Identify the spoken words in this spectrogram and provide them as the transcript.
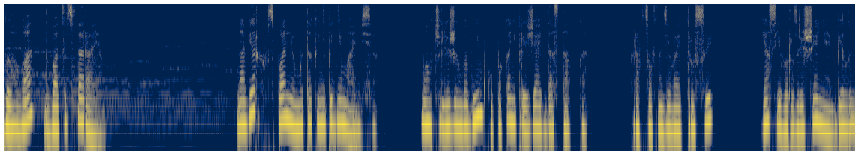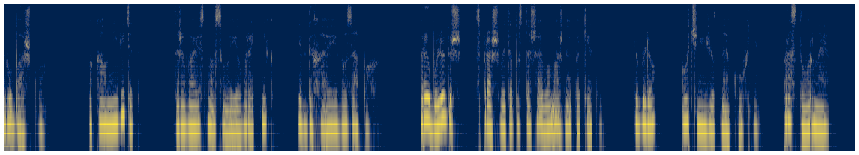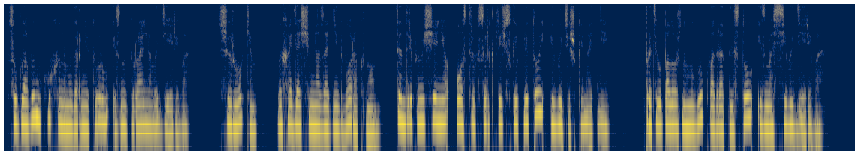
Глава 22 Наверх в спальню мы так и не поднимаемся. Молча лежим в обнимку, пока не приезжает доставка. Кравцов надевает трусы, я с его разрешения белую рубашку. Пока он не видит, зарываюсь носом в ее воротник и вдыхаю его запах. «Рыбу любишь?» — спрашивает, опустошая бумажные пакеты. «Люблю. Очень уютная кухня. Просторная, с угловым кухонным гарнитуром из натурального дерева, с широким, выходящим на задний двор окном. В центре помещения остров с электрической плитой и вытяжкой над ней. В противоположном углу квадратный стол из массива дерева.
